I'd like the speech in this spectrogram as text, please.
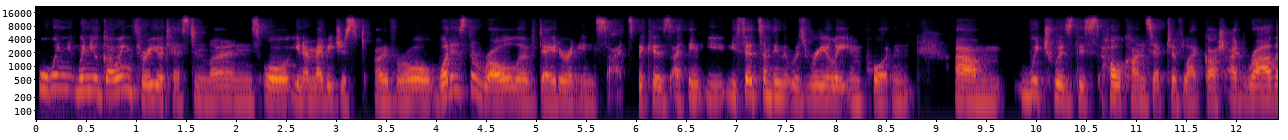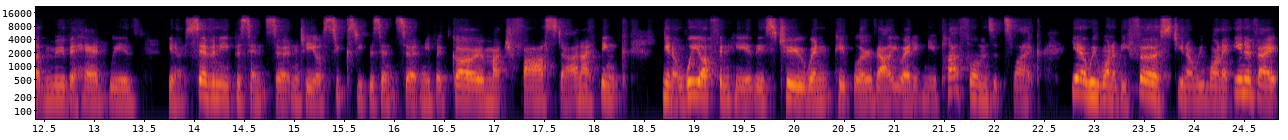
Well, when when you're going through your test and learns, or you know maybe just overall, what is the role of data and insights? Because I think you, you said something that was really important, um, which was this whole concept of like, gosh, I'd rather move ahead with you know 70% certainty or 60% certainty but go much faster. And i think you know we often hear this too when people are evaluating new platforms. It's like yeah we want to be first you know we want to innovate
